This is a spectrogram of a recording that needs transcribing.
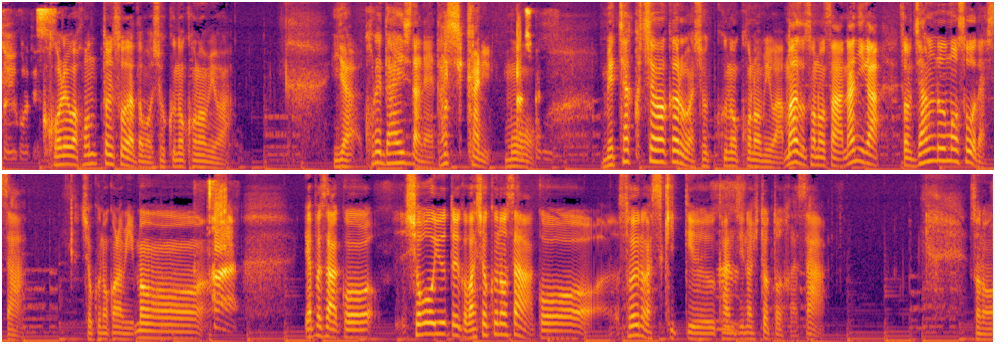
ということです。これは本当にそうだと思う、食の好みは。いや、これ大事だね。確かに。もう。めちゃくちゃわかるわ、食の好みは。まずそのさ、何が、そのジャンルもそうだしさ、食の好み。もう、はやっぱさ、こう、醤油というか和食のさ、こう、そういうのが好きっていう感じの人とかさ、その、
